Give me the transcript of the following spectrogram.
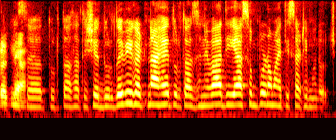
तुर्तास अतिशय दुर्दैवी घटना आहे. तुर्तास धन्यवाद. या संपूर्ण माहितीसाठी मनोज.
